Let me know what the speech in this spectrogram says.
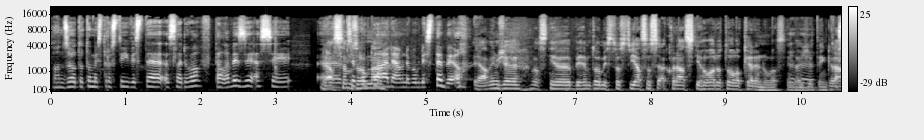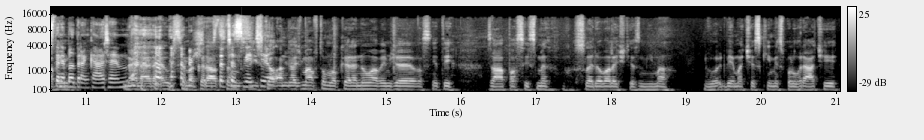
Honzo, toto mistrovství vy jste sledoval v televizi asi já jsem zrovna, nebo kde jste byl? Já vím, že vlastně během toho mistrovství já jsem se akorát stěhoval do toho Lokerenu vlastně, mm-hmm. takže tenkrát... Už jste nebyl brankářem? Ne, ne, ne, už jsem akorát jsem získal angažmá v tom Lokerenu a vím, že vlastně ty zápasy jsme sledovali ještě s mýma dvěma českými spoluhráči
